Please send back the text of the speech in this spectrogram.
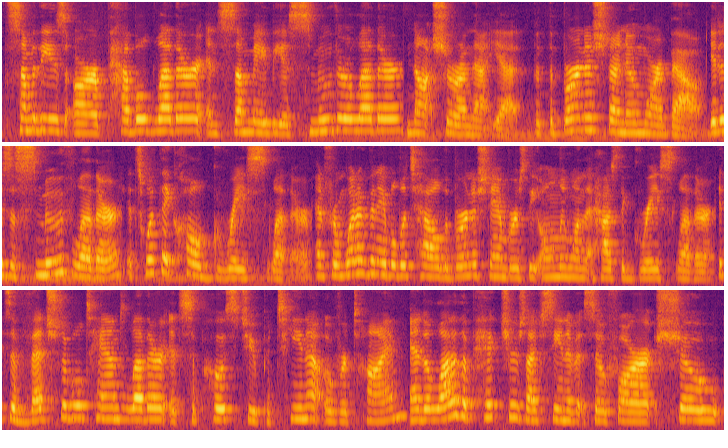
some of these are pebbled leather and some may be a smoother leather. Not sure on that yet, but the burnished I know more about. It is a smooth leather. It's what they call grace leather. And from what I've been able to tell, the burnished amber is the only one that has the grace leather. It's a vegetable tanned leather. It's supposed to patina over time. And a lot of the pictures I've seen of it so far show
